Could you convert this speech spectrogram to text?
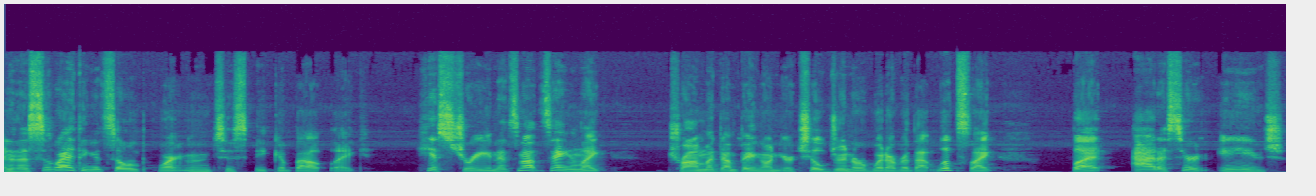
and this is why I think it's so important to speak about like history. And it's not saying like trauma dumping on your children or whatever that looks like, but at a certain age,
